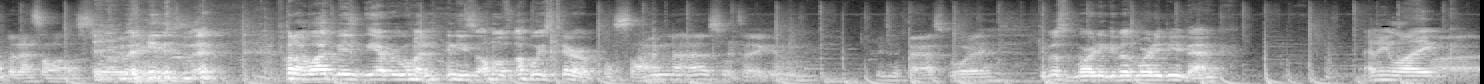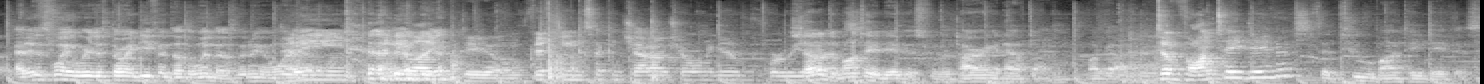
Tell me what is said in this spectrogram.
But that's a lot of but. I watch basically everyone and he's almost always terrible. Slime to us, we'll take him. He's a fast boy. Give us Marty, give us Marty B back. Any like Uh, At this point, we're just throwing defense out the window. So we don't even want any it. any like deal. 15 second shout out y'all want to give before we Shout out end to this? Davis for retiring at halftime. My God. Devontae Davis? Said to Vontae Davis.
